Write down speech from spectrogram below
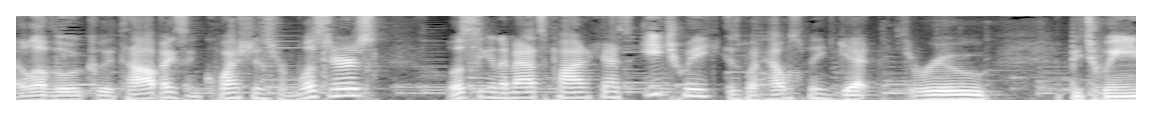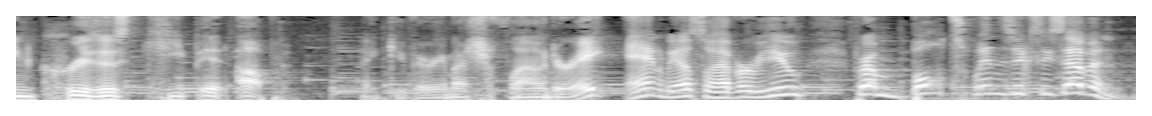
I love the weekly topics and questions from listeners. Listening to Matt's podcast each week is what helps me get through between cruises. Keep it up. Thank you very much, Flounder8. And we also have a review from Boltzwin67.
